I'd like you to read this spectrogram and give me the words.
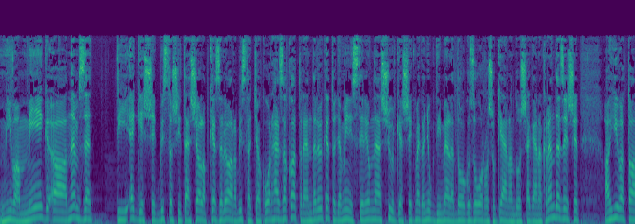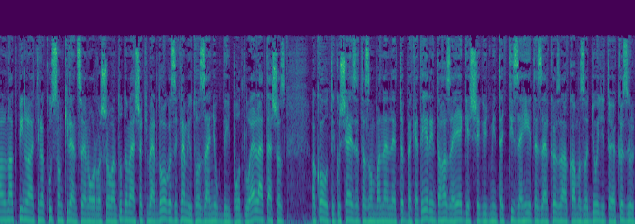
mi van még? A Nemzeti Egészségbiztosítási Alapkezelő arra biztatja a kórházakat, rendelőket, hogy a minisztériumnál sürgessék meg a nyugdíj mellett dolgozó orvosok járandóságának rendezését. A hivatalnak pillanatnyilag 29 olyan orvosról van tudomás, aki már dolgozik, nem jut hozzá nyugdíjpótló ellátáshoz. A kaotikus helyzet azonban ennél többeket érint. A hazai egészségügy mint egy 17 ezer közalkalmazott gyógyítója közül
